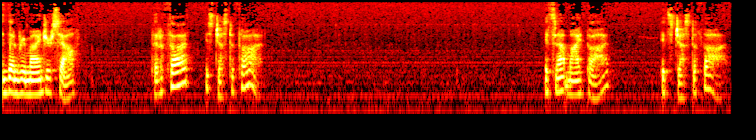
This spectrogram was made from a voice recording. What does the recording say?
And then remind yourself that a thought is just a thought. It's not my thought, it's just a thought.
